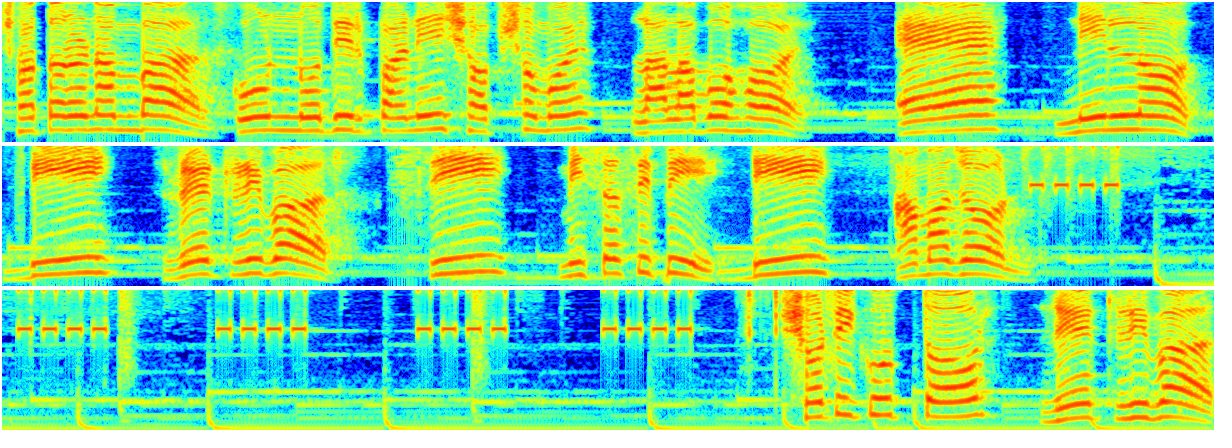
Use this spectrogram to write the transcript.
সতেরো নাম্বার, কোন নদীর পানি সবসময় লালাবো হয়? এ নীলনদ B, red river, C, Mississippi, D, Amazon. সঠিক উত্তর রেড রিভার।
